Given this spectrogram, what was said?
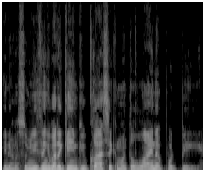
You know, so when you think about a GameCube Classic and what the lineup would be,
